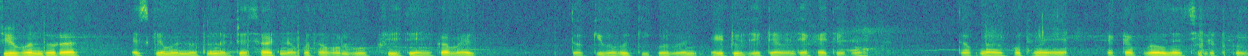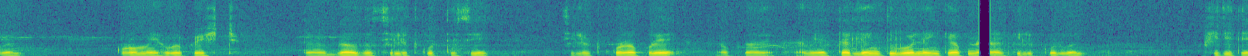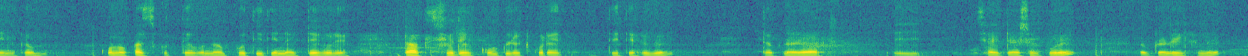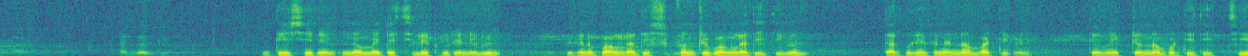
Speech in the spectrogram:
প্রিয় বন্ধুরা, আজকে আমি নতুন একটা সাইট নিয়ে কথা বলব ফ্রিতে ইনকামের তো কীভাবে কি করবেন এ টু জেড আমি দেখাই দেব। তো আপনারা প্রথমে একটা ব্রাউজার সিলেক্ট করবেন। ক্রমে হবে পেস্ট তো আমি ব্রাউজার সিলেক্ট করতেছি। সিলেক্ট করার পরে আপনার, আমি একটা লিঙ্ক দেবো লিঙ্কে আপনারা ক্লিক করবেন। ফ্রিতে ইনকাম কোনো কাজ করতে হবে না, প্রতিদিন একটা করে। টাস্ক শুধু কমপ্লিট করে দিতে হবে। তো আপনারা এই সাইটে আসার পরে আপনারা এখানে দেশের নাম এটা সিলেক্ট করে নেবেন। এখানে বাংলাদেশ কান্ট্রি বাংলাদেশ দিবেন। তারপরে এখানে নাম্বার দিবেন। তো আমি একটা নাম্বার দিয়ে দিচ্ছি।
